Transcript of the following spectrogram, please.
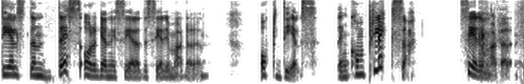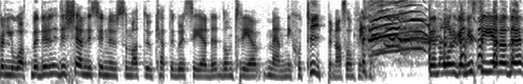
dels den desorganiserade seriemördaren och dels den komplexa seriemördaren. Förlåt, men det, det kändes ju nu som att du kategoriserade de tre människotyperna som finns. Den organiserade,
